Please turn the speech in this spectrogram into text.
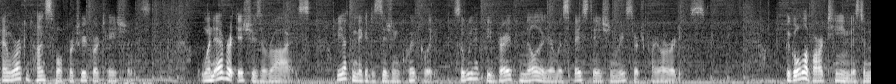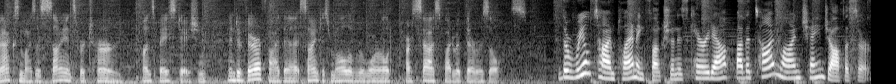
and work in Huntsville for tree rotations. Whenever issues arise, we have to make a decision quickly, so we have to be very familiar with space station research priorities. The goal of our team is to maximize a science return on space station and to verify that scientists from all over the world are satisfied with their results. The real-time planning function is carried out by the Timeline Change Officer.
